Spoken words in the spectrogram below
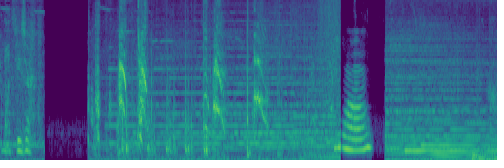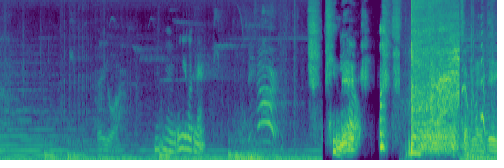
Come on, Caesar. Aww. There you are. Mm-mm. What are you looking at? He mad. Yeah. Something that big.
